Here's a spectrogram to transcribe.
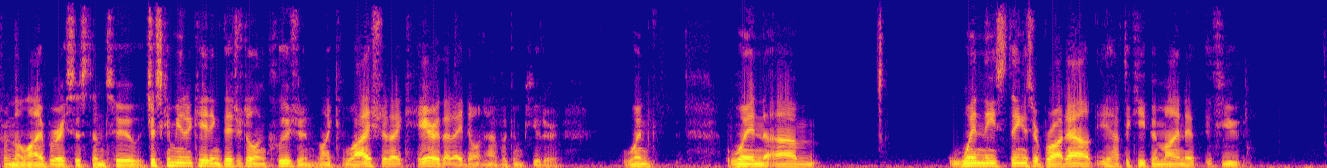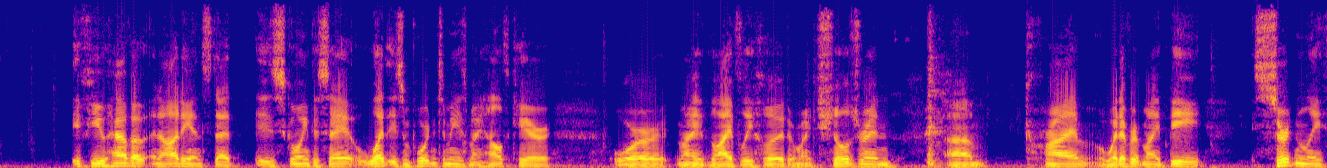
from the library system too. Just communicating digital inclusion. Like, why should I care that I don't have a computer? When when um, when these things are brought out, you have to keep in mind that if you if you have a, an audience that is going to say, what is important to me is my health care or my livelihood or my children, um, crime, or whatever it might be, certainly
